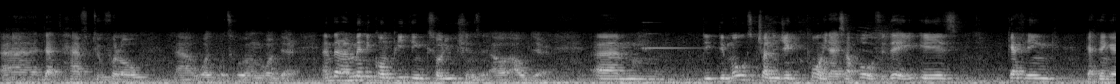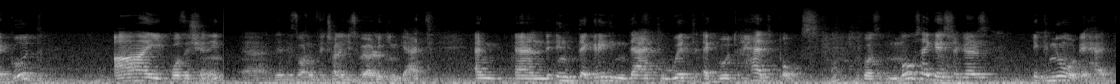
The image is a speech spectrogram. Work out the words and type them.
Uh, that have to follow uh, what, what's going on there. And there are many competing solutions out, out there. Um, the, the most challenging point, I suppose, today is getting, getting a good eye positioning. Uh, that is one of the challenges we are looking at. And, and integrating that with a good head pose. Because most eye trackers ignore the head.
